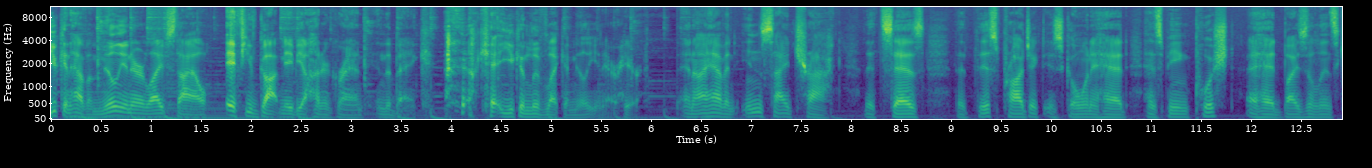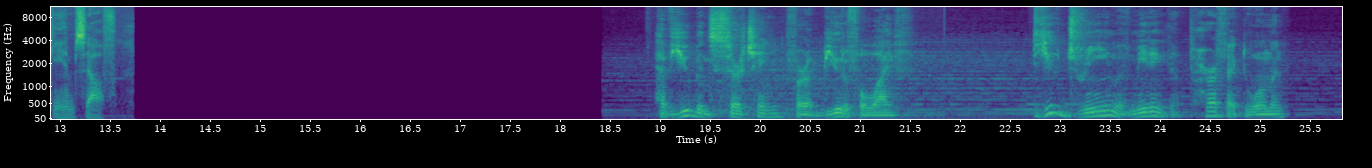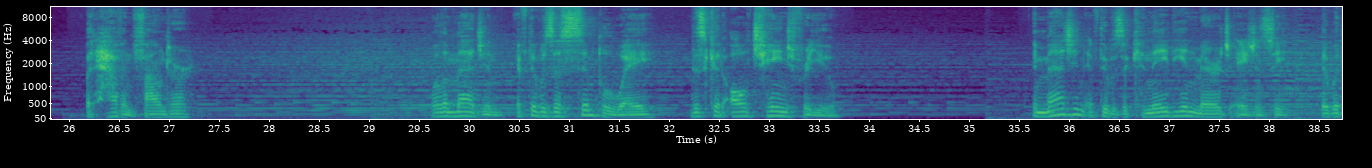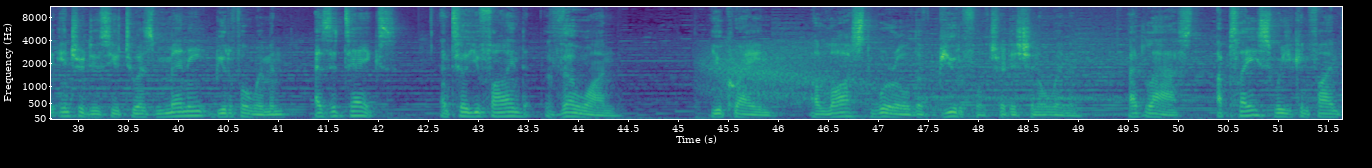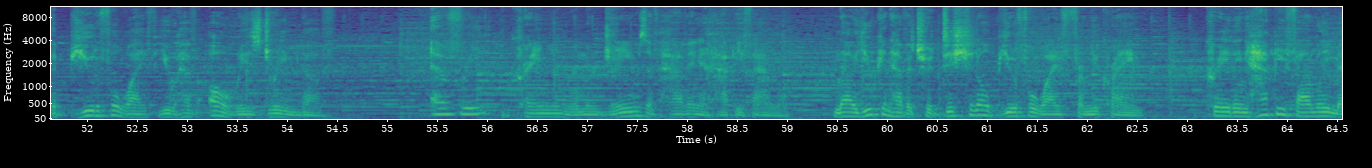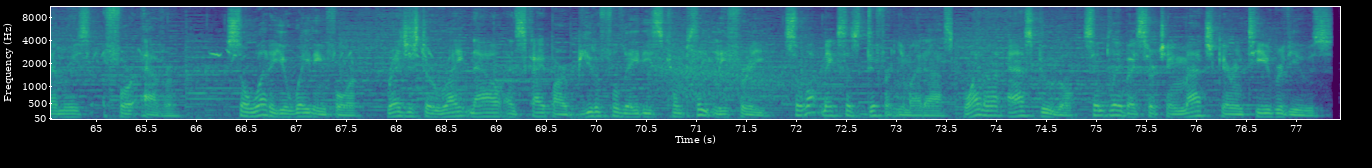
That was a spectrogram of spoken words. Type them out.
You can have a millionaire lifestyle if you've got maybe a hundred grand in the bank. okay, you can live like a millionaire here. And I have an inside track that says that this project is going ahead and is being pushed ahead by Zelensky himself. Have you been searching for a beautiful wife? Do you dream of meeting the perfect woman, but haven't found her? Well, imagine if there was a simple way this could all change for you. Imagine if there was a Canadian marriage agency that would introduce you to as many beautiful women as it takes until you find the one. Ukraine, a lost world of beautiful traditional women. At last, a place where you can find the beautiful wife you have always dreamed of. Every Ukrainian woman dreams of having a happy family. Now you can have a traditional beautiful wife from Ukraine, creating happy family memories forever. So what are you waiting for? Register right now and Skype our beautiful ladies completely free. So what makes us different, you might ask? Why not ask Google simply by searching Match Guarantee Reviews?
